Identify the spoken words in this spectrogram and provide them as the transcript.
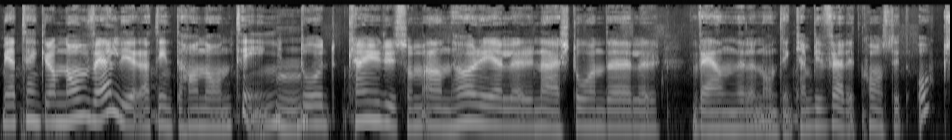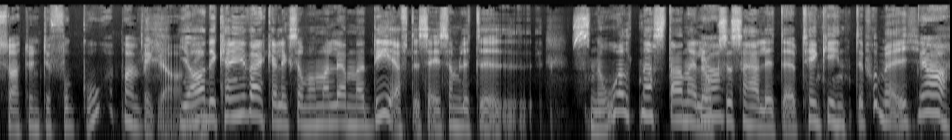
Men jag tänker om någon väljer att inte ha någonting, Mm. då kan ju du som anhörig eller närstående eller vän eller någonting kan bli väldigt konstigt också att du inte får gå på en begravning. Ja, det kan ju verka liksom om man lämnar det efter sig som lite snålt nästan. Eller Ja. också så här lite, tänk inte på mig. ja,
